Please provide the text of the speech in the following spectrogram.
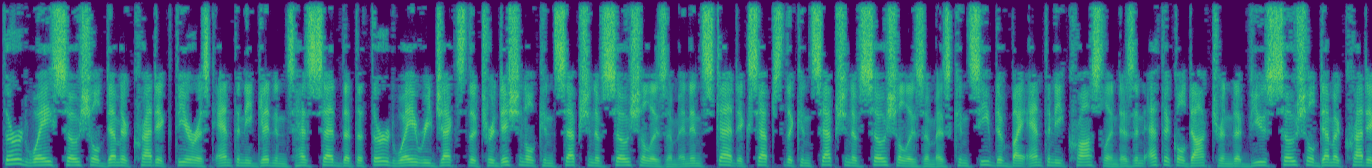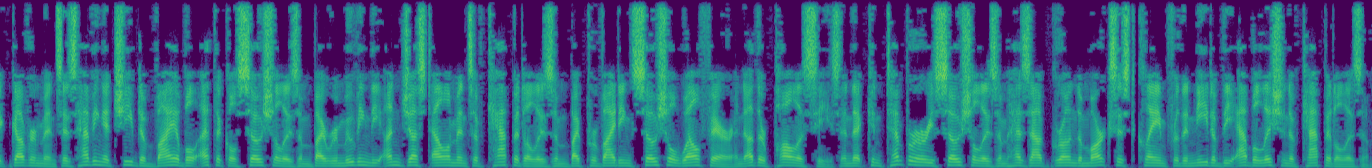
Third Way social democratic theorist Anthony Giddens has said that the Third Way rejects the traditional conception of socialism and instead accepts the conception of socialism as conceived of by Anthony Crosland as an ethical doctrine that views social democratic governments as having achieved a viable ethical socialism by removing the unjust elements of capitalism by providing social welfare and other policies and that contemporary socialism has outgrown the Marxist claim for the need of the abolition of capitalism.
